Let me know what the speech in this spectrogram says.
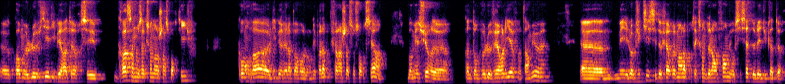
comme levier libérateur. C'est grâce à nos actions dans le champ sportif qu'on va libérer la parole. On n'est pas là pour faire la chasse aux sorcières. Bon, bien sûr, quand on peut lever un lièvre, tant mieux. Hein. Euh, mais l'objectif, c'est de faire vraiment la protection de l'enfant, mais aussi celle de l'éducateur.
